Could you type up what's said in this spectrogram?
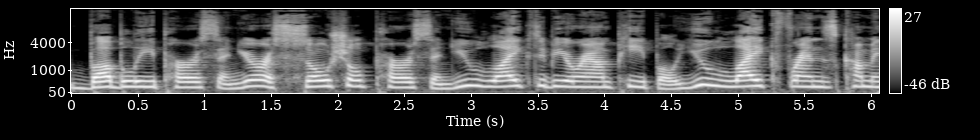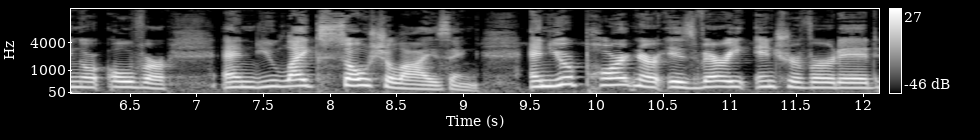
bubbly person, you're a social person, you like to be around people, you like friends coming over, and you like socializing, and your partner is very introverted,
